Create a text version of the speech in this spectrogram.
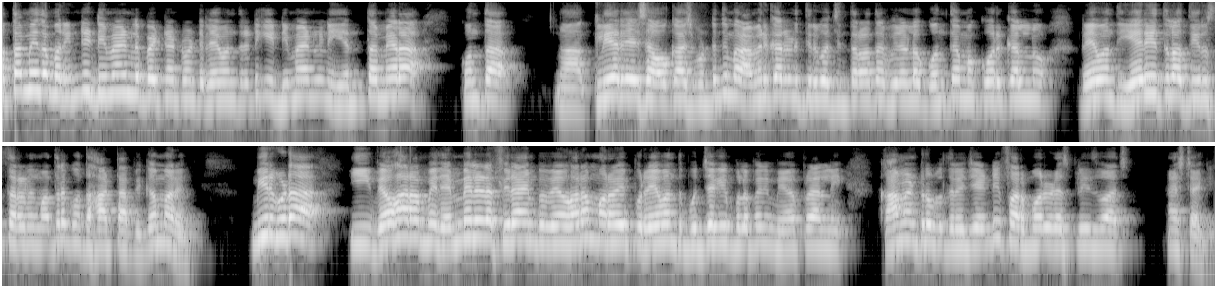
మొత్తం మీద మరి ఇన్ని డిమాండ్లు పెట్టినటువంటి రేవంత్ రెడ్డికి ఈ డిమాండ్లను ఎంత మేర కొంత క్లియర్ చేసే అవకాశం ఉంటుంది. మరి అమెరికా నుండి తిరిగి వచ్చిన తర్వాత వీళ్ళలో గొంతెమ్మ కోరికలను రేవంత్ ఏ రీతిలో తీరుస్తారనేది మాత్రం కొంత హాట్ టాపిక్గా మారింది. మీరు కూడా ఈ వ్యవహారం మీద ఎమ్మెల్యేల ఫిరాయింపు వ్యవహారం మరోవైపు రేవంత్ బుజ్జగింపులపై మీ అభిప్రాయాన్ని కామెంట్ రూపంలో తెలియజేయండి. For more videos please watch hashtag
